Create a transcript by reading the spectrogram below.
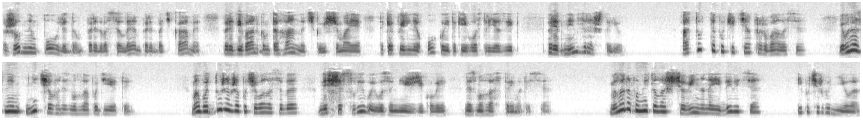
жодним поглядом перед Василем, перед батьками, перед Іванком та Ганночкою, що має таке пильне око і такий гострий язик, перед ним, зрештою. А тут те почуття прорвалося, і вона з ним нічого не змогла подіяти. Мабуть, дуже вже почувала себе нещасливою у заміжжі, коли не змогла стриматися. Милана помітила, що він на неї дивиться, і почервоніла,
